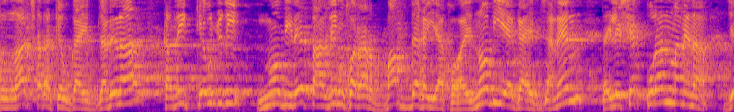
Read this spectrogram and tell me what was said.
আল্লাহ ছাড়া কেউ গায়েব জানে না। কাজেই কেউ যদি নবীরে তাজিম করার বাপ দেখাইয়া কয় নবী এ গায়েব জানেন, তাইলে সে কোরআন মানে না। যে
